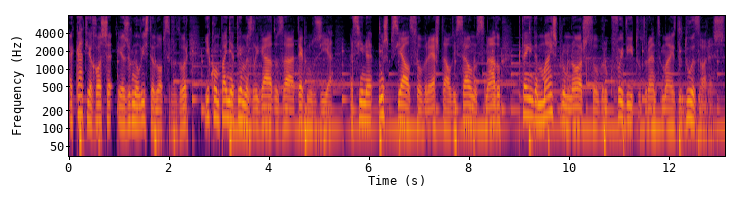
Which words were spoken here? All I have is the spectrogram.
A Cátia Rocha é jornalista do Observador e acompanha temas ligados à tecnologia. Assina um especial sobre esta audição no Senado que tem ainda mais pormenores sobre o que foi dito durante mais de duas horas.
